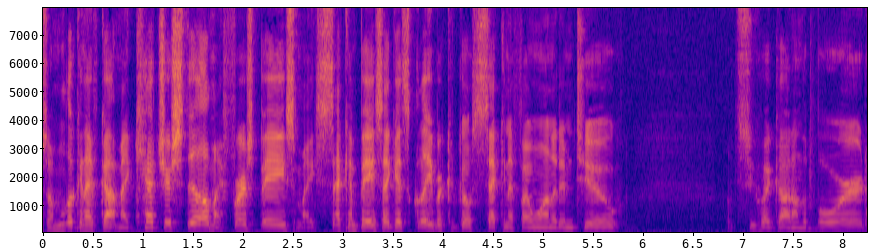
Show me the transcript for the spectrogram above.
So I'm looking, I've got my catcher still, my first base, my second base. I guess Gleyber could go second if I wanted him to. Let's see who I got on the board.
